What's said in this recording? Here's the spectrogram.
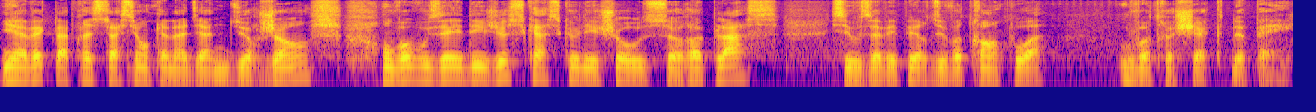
Et avec la prestation canadienne d'urgence, on va vous aider jusqu'à ce que les choses se replacent si vous avez perdu votre emploi ou votre chèque de paye.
